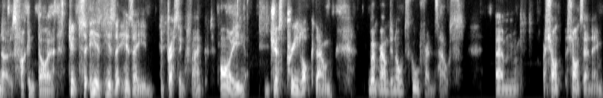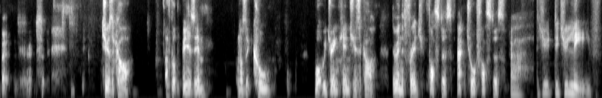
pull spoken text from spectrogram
No, it's fucking dire. Do you- so here's here's a here's a depressing fact. I just pre-lockdown went round an old school friend's house. Um, I shan't shan't say her name, but uh, she was like, "Oh, I've got the beers in," and I was like, "Cool. What are we drinking?" She was like, "Oh, they're in the fridge. Fosters, actual Fosters." Ah, did you did you leave?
